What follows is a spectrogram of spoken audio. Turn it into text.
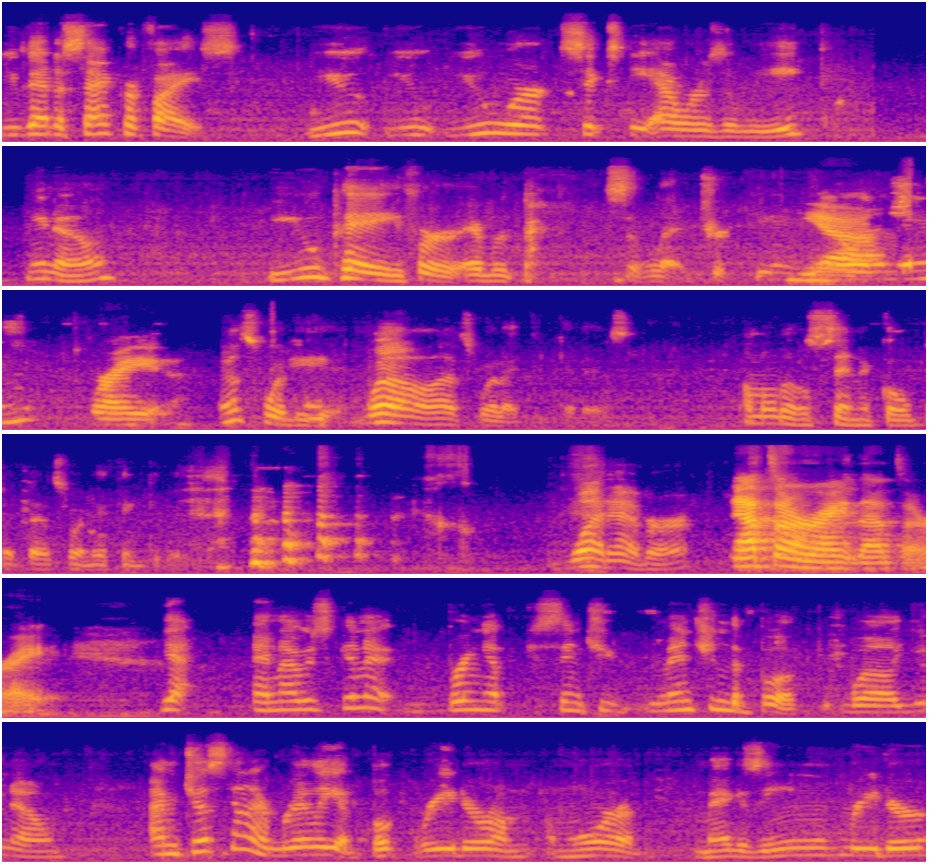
you got to sacrifice. You you you work sixty hours a week. You know, you pay for everybody's electric. You know Yeah. I mean? right. That's what it is. Well, that's what I think it is. I'm a little cynical, but that's what I think it is. Whatever. That's all right. That's all right. Yeah. And I was going to bring up, since you mentioned the book, well, you know, I'm just not really a book reader. I'm, I'm more a magazine reader,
